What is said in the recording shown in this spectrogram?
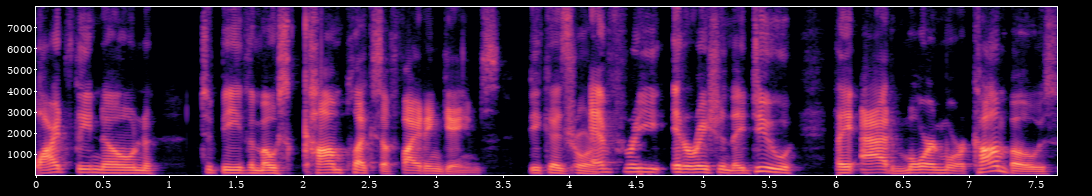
widely known to be the most complex of fighting games because Sure. every iteration they do, they add more and more combos.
